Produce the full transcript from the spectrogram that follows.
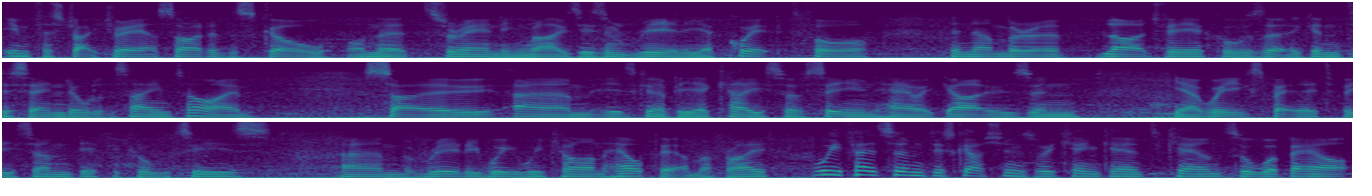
infrastructure outside of the school on the surrounding roads isn't really equipped for the number of large vehicles that are going to descend all at the same time. So um, it's going to be a case of seeing how it goes, and yeah, we expect there to be some difficulties, um, but really we, we can't help it, I'm afraid. We've had some discussions with Kent County Council about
